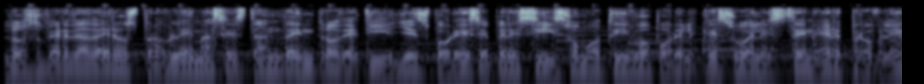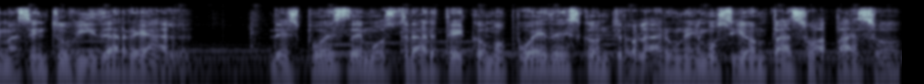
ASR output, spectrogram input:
los verdaderos problemas están dentro de ti y es por ese preciso motivo por el que sueles tener problemas en tu vida real. Después de mostrarte cómo puedes controlar una emoción paso a paso,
